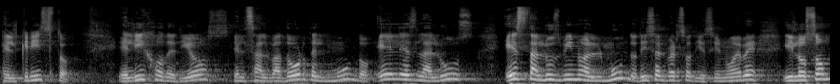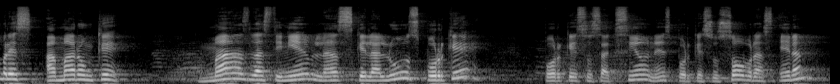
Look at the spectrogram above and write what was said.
El Cristo, el Hijo de Dios, el Salvador del mundo. Él es la luz. Esta luz vino al mundo, dice el verso 19, y los hombres amaron qué? Más las tinieblas que la luz. ¿Por qué? Porque sus acciones, porque sus obras eran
